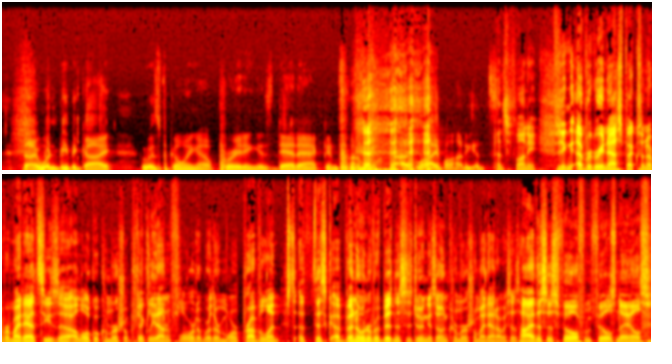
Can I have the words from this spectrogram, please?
that I wouldn't be the guy who was going out parading his dead act in front of a live audience. That's funny. Speaking of evergreen aspects, whenever my dad sees a, a, local commercial, particularly down in Florida where they're more prevalent, if this an owner of a business is doing his own commercial, my dad always says, "Hi, this is Phil from Phil's Nails."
